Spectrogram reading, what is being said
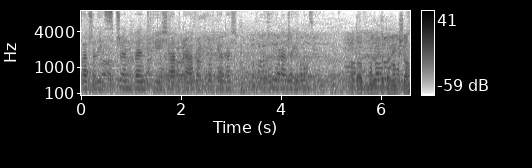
zawsze jest sprzęt, wędki, siatka, jakaś raczej jedna. A ta łódeczka ta większa?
